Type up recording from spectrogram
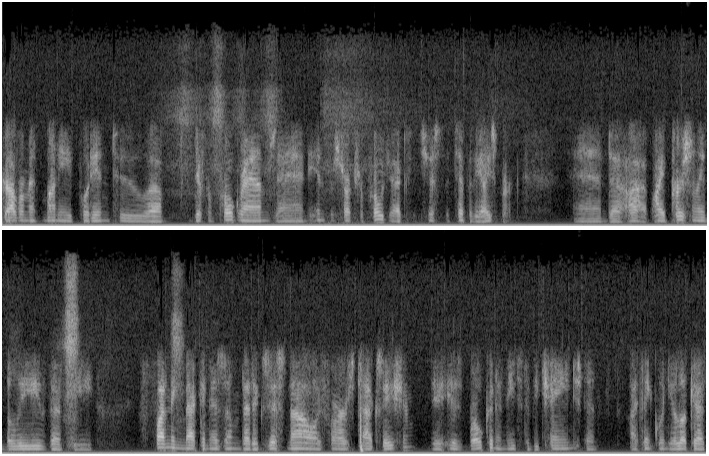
government money put into uh, different programs and infrastructure projects, it's just the tip of the iceberg. And uh, I, I personally believe that the funding mechanism that exists now as far as taxation is broken and needs to be changed. And I think when you look at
